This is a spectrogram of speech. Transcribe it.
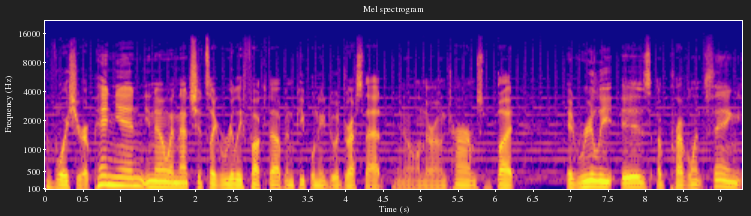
voice your opinion you know and that shit's like really fucked up and people need to address that you know on their own terms. But it really is a prevalent thing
